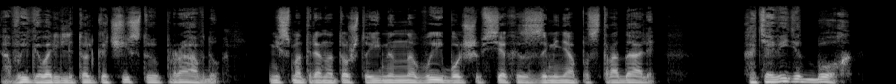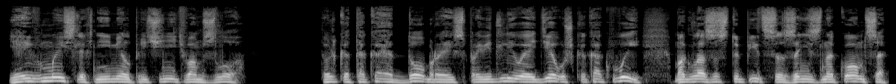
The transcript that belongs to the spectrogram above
а вы говорили только чистую правду, несмотря на то, что именно вы больше всех из-за меня пострадали. Хотя видит Бог, я и в мыслях не имел причинить вам зло. Только такая добрая и справедливая девушка, как вы, могла заступиться за незнакомца,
